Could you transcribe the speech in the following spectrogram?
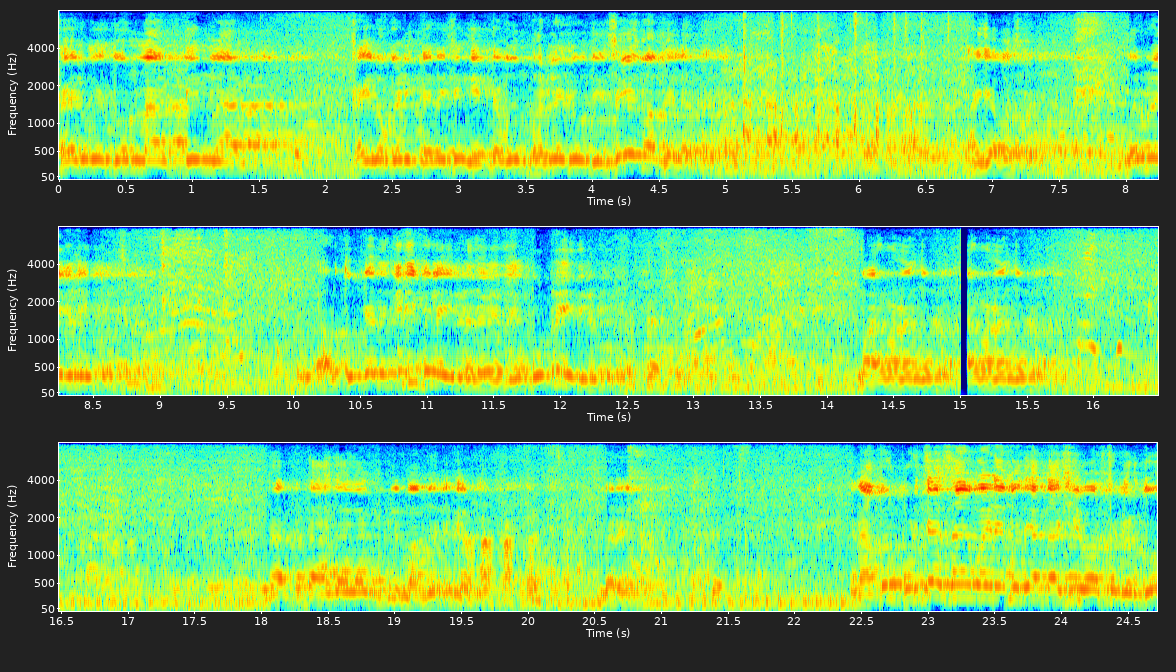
काही लोक दोन लाख तीन लाख काही लोकांनी कनेक्शन घेतल्यापासून भरलेच नव्हते सगळे माफ झाले आता. अशी अवस्था. बरोबर आहे की नाही? तुमच्या तर किती बिल आहे इकडे सगळे? मोटर आहे तिकडे मारवाड आंदोलन मारवाड आंदोलन. दहा दहा दहा लाख म्हटले माफ झाले. का? बरं आणि आपण पुढच्या सहा महिन्यामध्ये आता अशी व्यवस्था करतो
